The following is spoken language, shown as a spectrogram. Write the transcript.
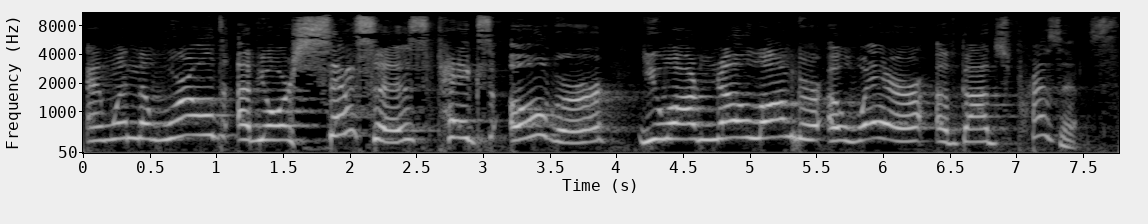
And when the world of your senses takes over, you are no longer aware of God's presence.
